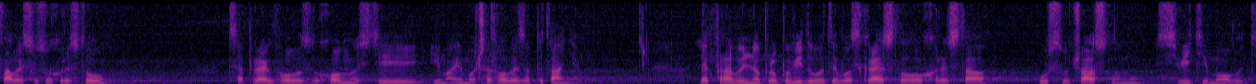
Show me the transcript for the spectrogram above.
Слава Ісусу Христу! Це проект Голос духовності і маємо чергове запитання. Як правильно проповідувати Воскреслого Христа у сучасному світі молоді?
